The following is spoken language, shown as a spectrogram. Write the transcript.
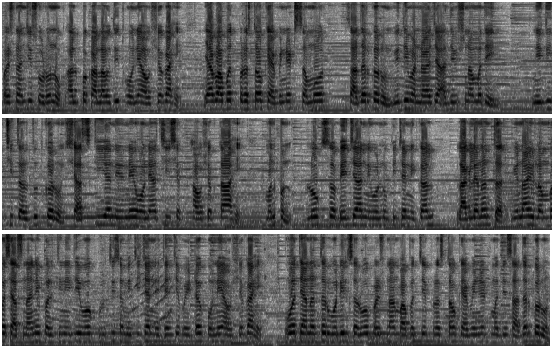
प्रश्नांची सोडवणूक अल्प कालावधीत होणे आवश्यक आहे. याबाबत प्रस्ताव कॅबिनेट समोर सादर करून विधिमंडळाच्या अधिवेशनामध्ये निधीची तरतूद करून शासकीय निर्णय होण्याची शक- आवश्यकता आहे. म्हणून लोकसभेच्या निवडणुकीचे निकाल लागल्यानंतर विनाविलंब शासनाने प्रतिनिधी व कृती समितीच्या नेत्यांची बैठक होणे आवश्यक आहे व त्यानंतर वरील सर्व प्रश्नांबाबतचे प्रस्ताव कॅबिनेटमध्ये सादर करून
